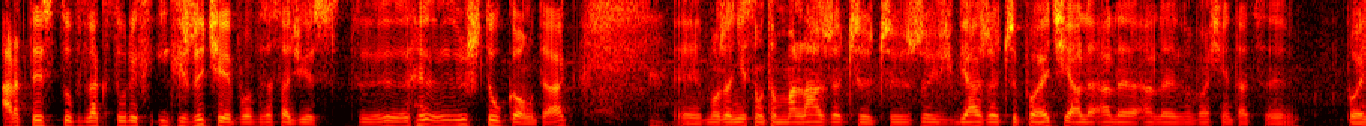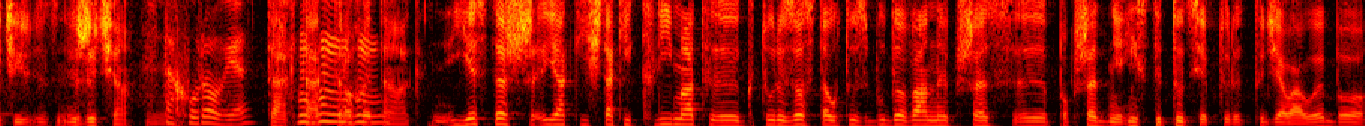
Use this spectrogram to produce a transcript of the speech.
artystów, dla których ich życie w zasadzie jest y, sztuką, tak? Y, może nie są to malarze, czy, czy rzeźbiarze, czy poeci, ale, ale, ale właśnie tacy poeci życia. Stachurowie. Tak, tak, trochę tak. Jest też jakiś taki klimat, y, który został tu zbudowany przez poprzednie instytucje, które tu działały, bo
